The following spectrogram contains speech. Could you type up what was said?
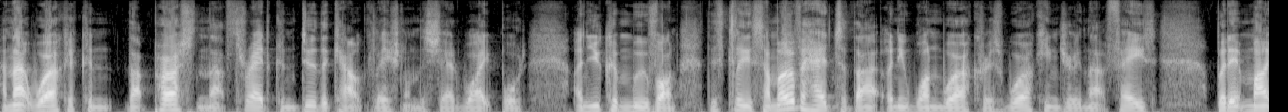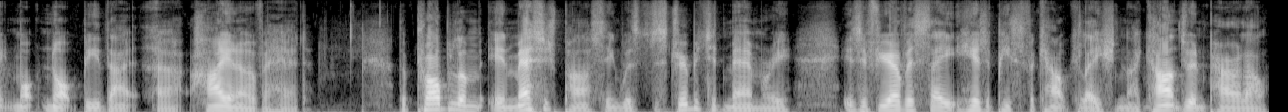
And that worker can, that person, that thread can do the calculation on the shared whiteboard, and you can move on. There's clearly some overhead to that. Only one worker is working during that phase, but it might not be that uh, high an overhead. The problem in message passing with distributed memory is if you ever say, here's a piece of a calculation, I can't do it in parallel,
